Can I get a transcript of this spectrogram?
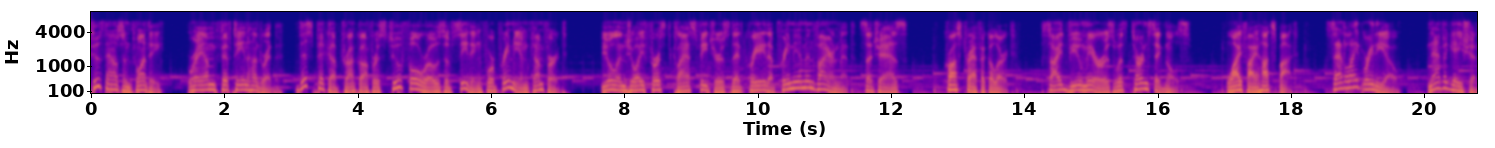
2020 Ram 1500. This pickup truck offers two full rows of seating for premium comfort. You'll enjoy first-class features that create a premium environment, such as cross traffic alert, side view mirrors with turn signals, Wi-Fi hotspot, satellite radio, navigation,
